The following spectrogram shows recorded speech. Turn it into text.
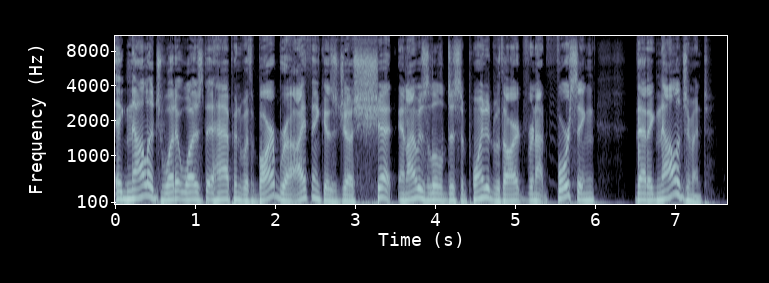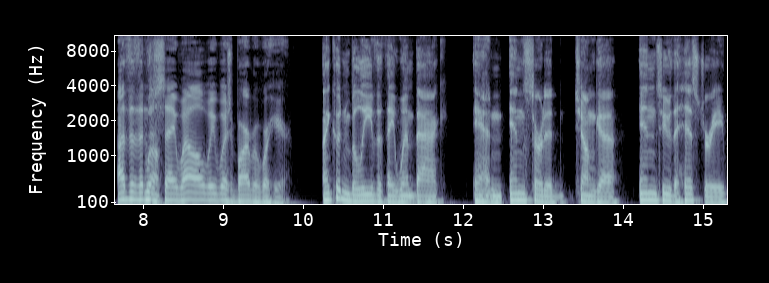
acknowledge what it was that happened with Barbara, I think is just shit. And I was a little disappointed with Art for not forcing that acknowledgement, other than Well- to say, well, we wish Barbara were here. I couldn't believe that they went back and inserted Chunga into the history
